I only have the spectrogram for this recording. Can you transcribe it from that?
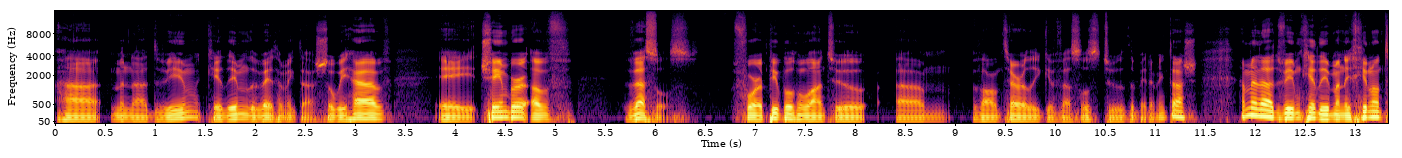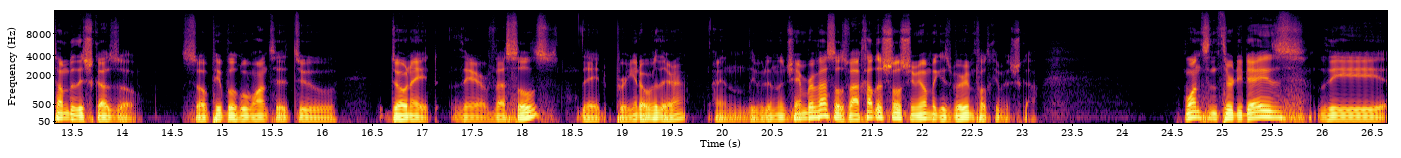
המנדבים כלים לבית המקדש. So we have a chamber of vessels for people who want to um, voluntarily give vessels to the Beit HaMikdash. המנדבים כלים מניחים אותם בלשכה זו. So people who wanted to donate their vessels, they'd bring it over there and leave it in the chamber of vessels. Once in 30 days, the,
